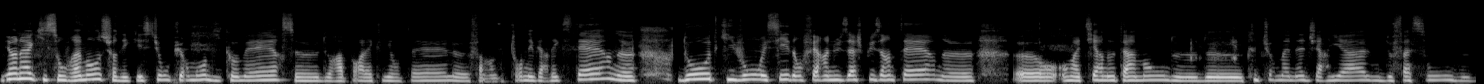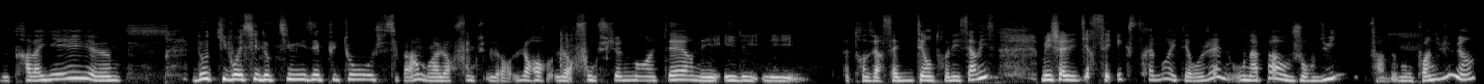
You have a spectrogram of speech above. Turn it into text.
Il y en a qui sont vraiment sur des questions purement d'e-commerce, euh, de rapport à la clientèle, euh, enfin tourner vers l'externe. D'autres qui vont essayer d'en faire un usage plus interne euh, en, matière notamment de, culture managériale ou de façon de, travailler. D'autres qui vont essayer d'optimiser plutôt, je sais pas moi, leur, fonctionnement interne et, la transversalité entre les services. Mais j'allais dire, c'est extrêmement hétérogène. On n'a pas aujourd'hui enfin de mon point de vue, hein,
